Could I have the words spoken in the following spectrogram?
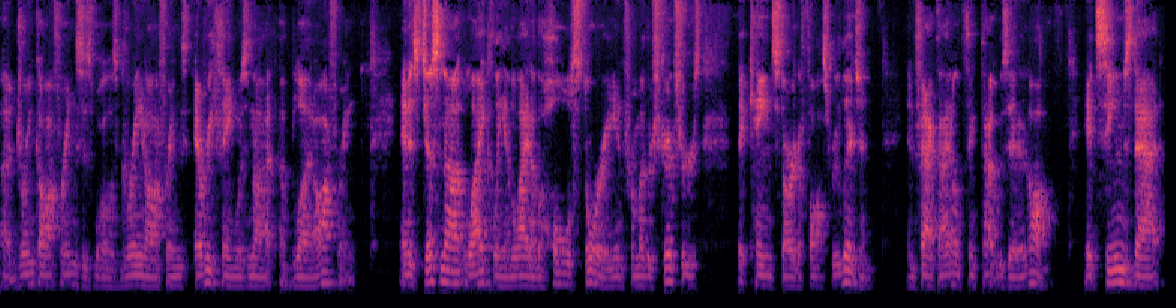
uh, drink offerings as well as grain offerings. Everything was not a blood offering. And it's just not likely, in light of the whole story and from other scriptures, that Cain started a false religion. In fact, I don't think that was it at all. It seems that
